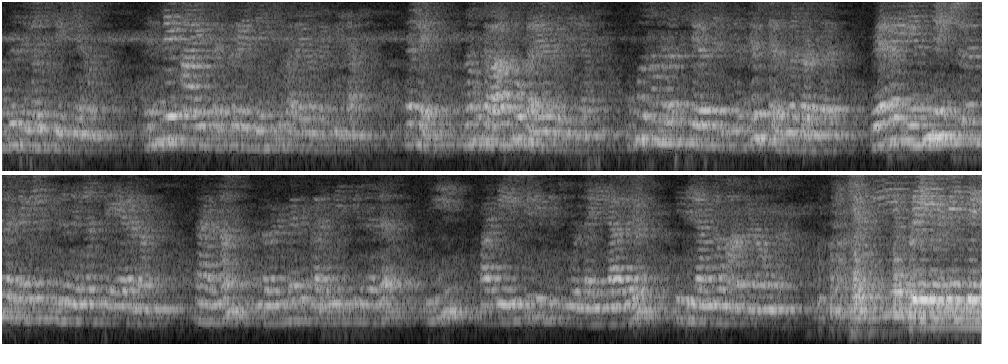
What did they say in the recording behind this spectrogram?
അത് നിങ്ങൾ ചെയ്യണം. എന്റെ ആയുസ് എത്രയെന്ന് എനിക്ക് പറയാൻ പറ്റില്ല. അല്ലേ? നമുക്ക് ആർക്കും പറയാൻ പറ്റില്ല. അപ്പൊ നമ്മളത് ചേർന്നിട്ടുണ്ട് ഞാൻ ചേർന്നിട്ടുണ്ട്. വേറെ എന്ത് ഇൻഷുറൻസ് ഉണ്ടെങ്കിലും ഇത് നിങ്ങൾ ചേരണം. കാരണം ഗവൺമെന്റ് പറഞ്ഞിരിക്കുന്നത് ഈ ഏജ് ലിമിറ്റിലുള്ള എല്ലാവരും ഇതിൽ അംഗമാകണമെന്ന് ചെറിയ പ്രീമിയത്തിൽ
